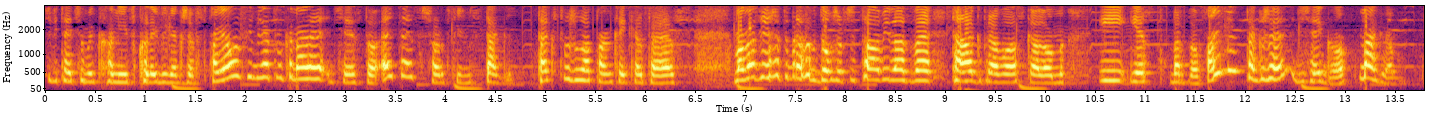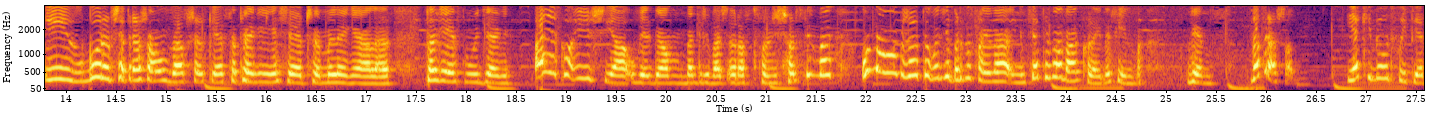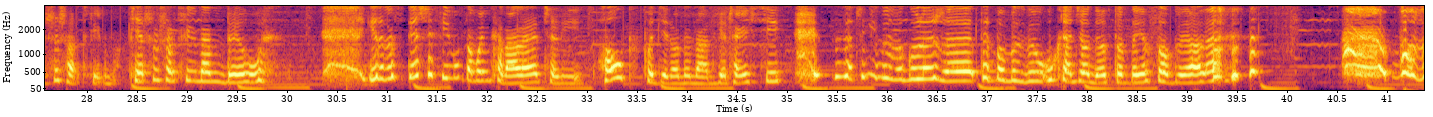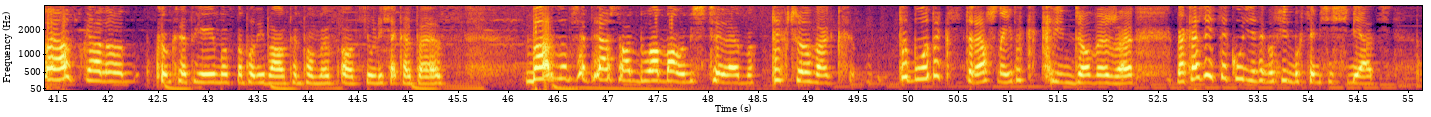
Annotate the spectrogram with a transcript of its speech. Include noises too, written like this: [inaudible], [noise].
Cześć, witajcie moi kochani w kolejnym jakże wspaniałym filmie na tym kanale. Dzisiaj jest to LPS Short Film Stag. Tak stworzyła Pancake LPS. Mam nadzieję, że tym razem dobrze przeczytałam jej nazwę. Tak, brawo Ascalon. I jest bardzo fajny, także dzisiaj go nagram. I z góry przepraszam za wszelkie seplenienie się czy mylenie, ale to nie jest mój dzień. A jako iż ja uwielbiam nagrywać oraz tworzyć short filmy, uznałam, że to będzie bardzo fajna inicjatywa na kolejny film. Więc zapraszam. Jaki był twój pierwszy short film? Pierwszym short filmem był [laughs] jeden z pierwszych filmów na moim kanale, czyli Hope, podzielony na dwie części. [laughs] Zacznijmy w ogóle, że ten pomysł był ukradziony od pewnej osoby, ale... [laughs] Boże, Askalon! Konkretnie mocno podjebałam ten pomysł od Julisia KLPS. Bardzo przepraszam, byłam małym szczylem. Tak czy owak, to było tak straszne i tak cringe'owe, że na każdej sekundzie tego filmu chce mi się śmiać.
